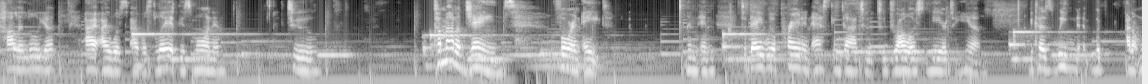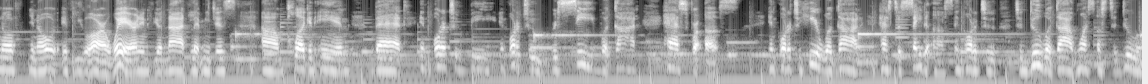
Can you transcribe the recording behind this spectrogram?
hallelujah, I, I was, I was led this morning to come out of James 4 and 8. And, and today we're praying and asking God to, to draw us near to Him because we, I don't know if you know if you are aware, and if you're not, let me just um, plug it in that in order to be, in order to receive what God has for us, in order to hear what God has to say to us, in order to to do what God wants us to do,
